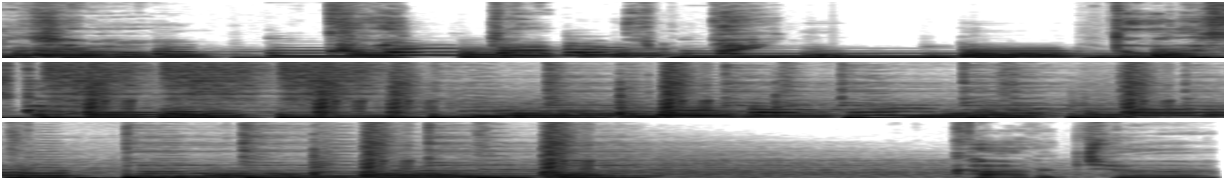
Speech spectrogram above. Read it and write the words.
ルチャーをクイッといっぱい。どうですか？カルチャー。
